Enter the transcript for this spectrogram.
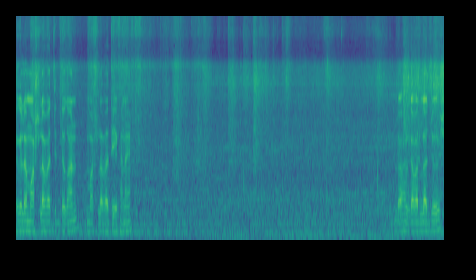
এগুলো মশলাপাতির দোকান, মশলাপাতি এখানে। হালকা পাতলা জুস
